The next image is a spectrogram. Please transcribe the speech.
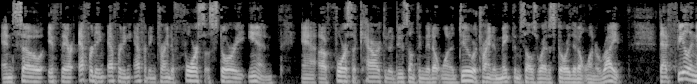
And so if they're efforting, efforting, efforting, trying to force a story in and uh, force a character to do something they don't want to do or trying to make themselves write a story they don't want to write, that feeling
